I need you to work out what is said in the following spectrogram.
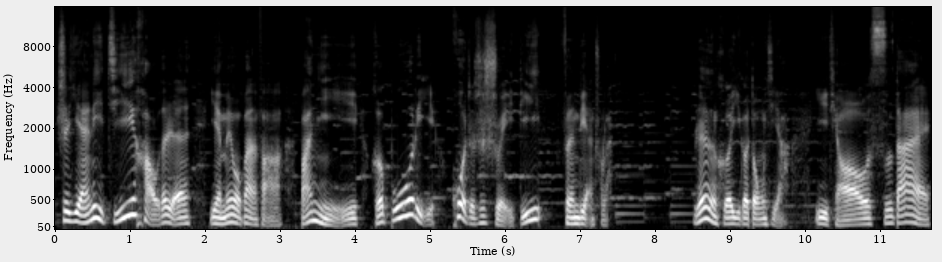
是眼力极好的人，也没有办法把你和玻璃或者是水滴分辨出来。任何一个东西啊，一条丝带、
